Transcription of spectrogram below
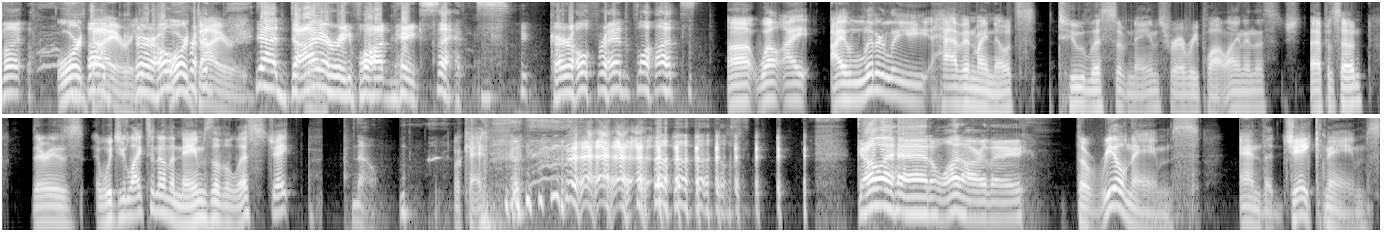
But or diary or diary. yeah, diary plot makes sense. Girlfriend plots. Uh, well, I I literally have in my notes two lists of names for every plot line in this sh- episode. There is. Would you like to know the names of the lists, Jake? No. Okay. Go ahead. What are they? the real names and the Jake names,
